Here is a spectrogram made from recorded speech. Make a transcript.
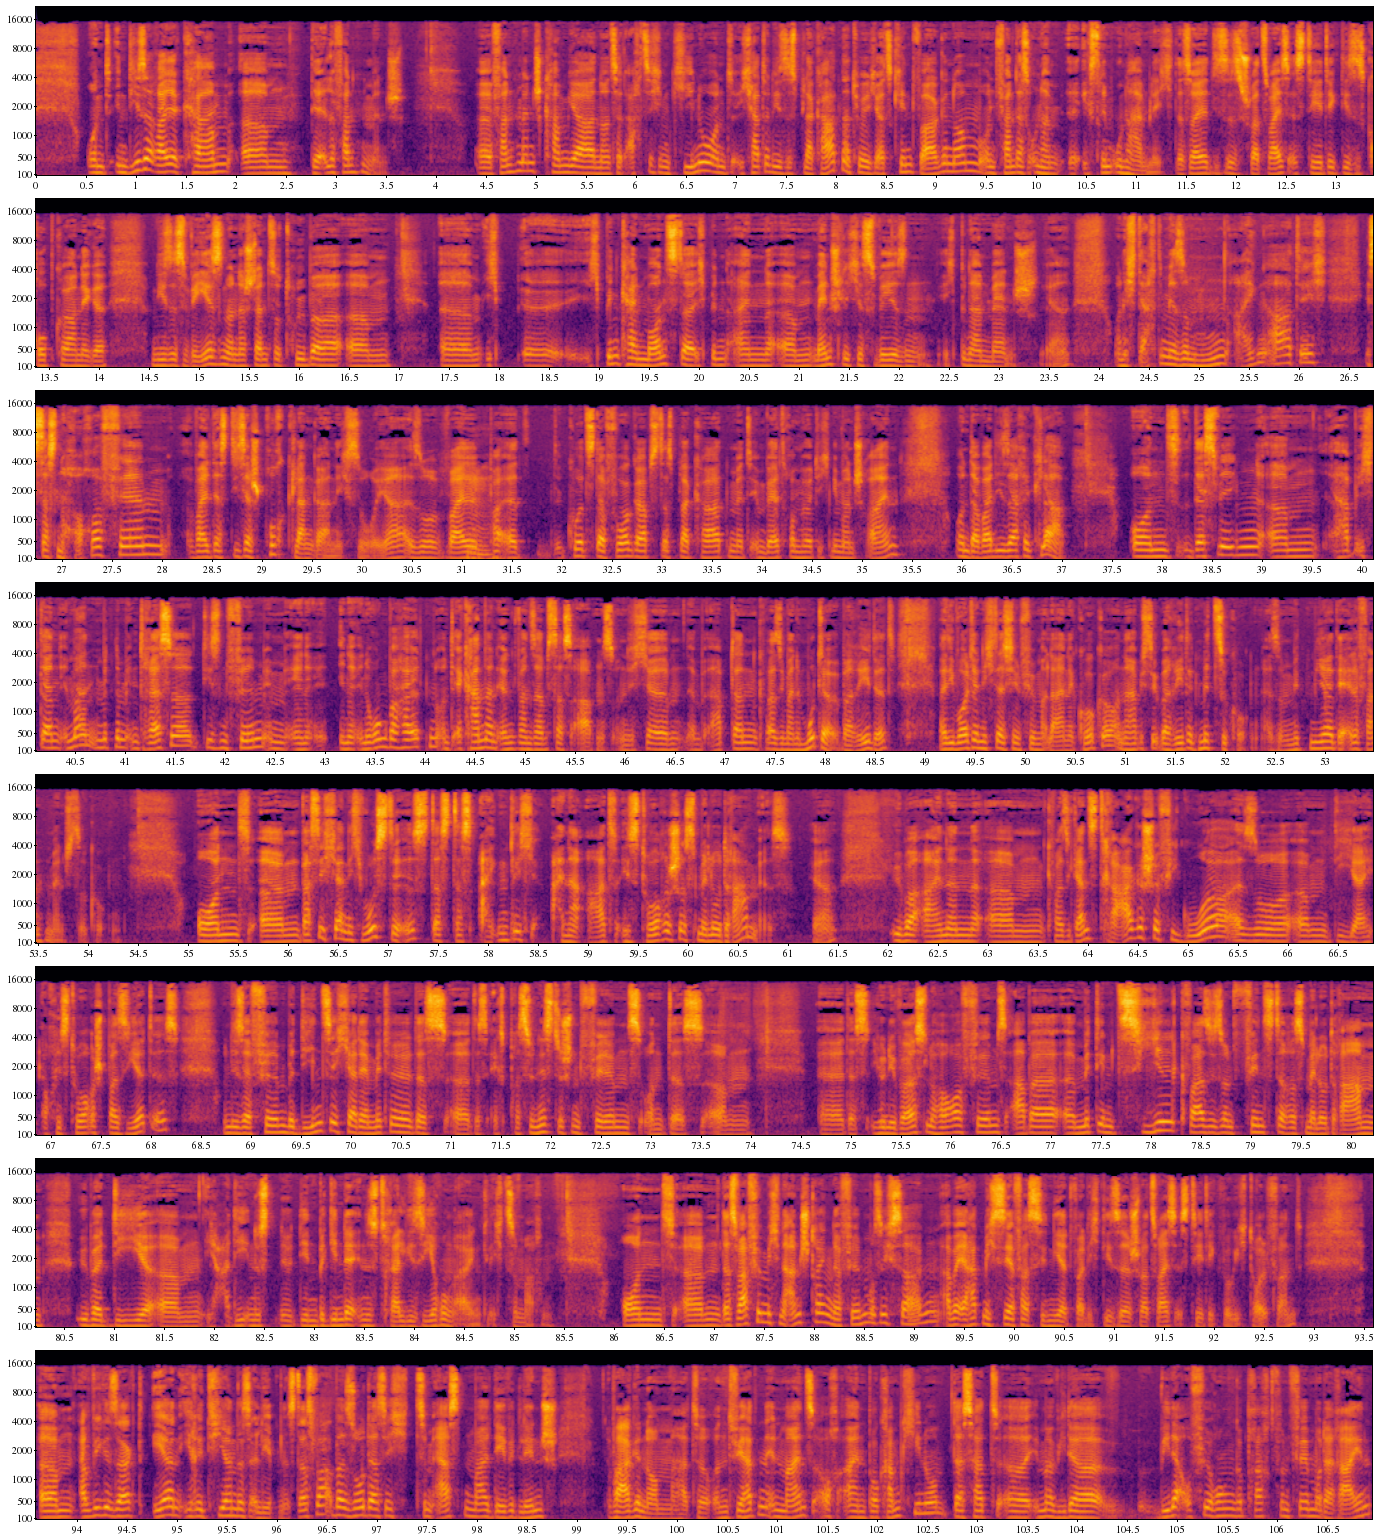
Und in dieser Reihe kam ähm, Der Elefantenmensch. Elefantenmensch kam ja 1980 im Kino und ich hatte dieses Plakat natürlich als Kind wahrgenommen und fand das unheim äh, extrem unheimlich. Das war ja dieses Schwarz-Weiß-Ästhetik, dieses grobkörnige und dieses Wesen und da stand so drüber, ähm, ähm, ich, äh, ich bin kein Monster, ich bin ein ähm, menschliches Wesen, ich bin ein Mensch. Ja? Und ich dachte mir so, hm, eigenartig, ist das ein Horrorfilm? Weil das, dieser Spruch klang gar nicht so, ja. Also, weil hm. äh, kurz davor gab es das Plakat mit Im Weltraum hörte ich niemand schreien und da war die Sache klar. Und deswegen ähm, habe ich dann immer mit einem Interesse diesen Film im, in, in, Erinnerung behalten und er kam dann irgendwann samstags abends. Und ich äh, habe dann quasi meine Mutter überredet, weil die wollte nicht, dass ich den Film alleine gucke. Und dann habe ich sie überredet mitzugucken, also mit mir der Elefantenmensch zu gucken. Und ähm, was ich ja nicht wusste, ist, dass das eigentlich eine Art historisches Melodram ist ja, über einen ähm, quasi ganz tragische Figur, also ähm, die ja auch historisch basiert ist. Und dieser Film bedient sich ja der Mittel des, äh, des expressionistischen Films und des ähm, äh, des Universal Horrorfilms, aber äh, mit dem Ziel, quasi so ein finsteres Melodram über die, ähm, ja, die den Beginn der Industrialisierung eigentlich zu machen. Und ähm, das war für mich ein anstrengender Film, muss ich sagen. Aber er hat mich sehr fasziniert, weil ich diese Schwarz-Weiß-Ästhetik wirklich toll fand. Ähm, aber wie gesagt, eher ein irritierendes Erlebnis. Das war aber so, dass ich zum ersten Mal David Lynch wahrgenommen hatte. Und wir hatten in Mainz auch ein Programmkino, das hat äh, immer wieder Wiederaufführungen gebracht von Filmen oder Reihen.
